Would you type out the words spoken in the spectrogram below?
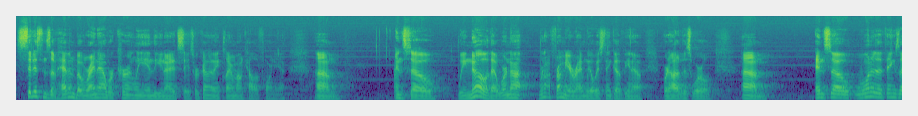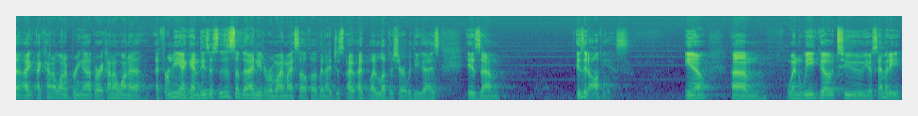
citizens of heaven, but right now we're currently in the United States. We're currently in Claremont, California. Um, and so we know that we're not, we're not from here, right? And we always think of, you know, we're not of this world. Um, and so one of the things that I, I kind of want to bring up, or I kind of want to, uh, for me, again, these are, this is stuff that I need to remind myself of, and I just, I, I, love to share it with you guys, is, um, is it obvious? You know, um, when we go to Yosemite,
